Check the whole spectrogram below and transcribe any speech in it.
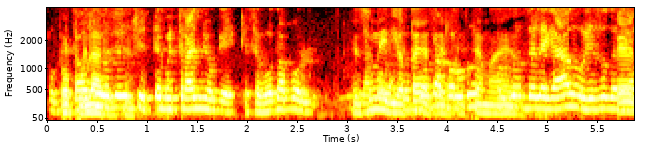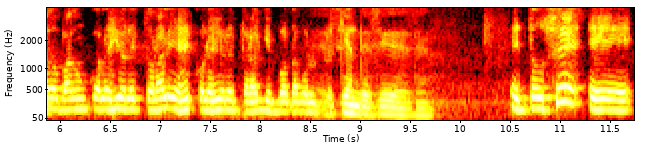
Porque Estados Unidos tiene un sistema extraño que, se vota por. Es una idiotez el sistema. de los delegados y esos delegados van a un colegio electoral y es el colegio electoral quien vota por el es quien decide. Sí. Entonces, eh,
